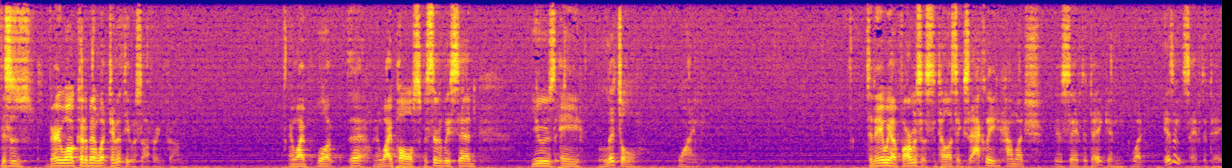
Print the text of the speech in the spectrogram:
This is very well could have been what Timothy was suffering from. And why well yeah, and why Paul specifically said use a little wine. Today we have pharmacists to tell us exactly how much is safe to take and what isn't safe to take.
